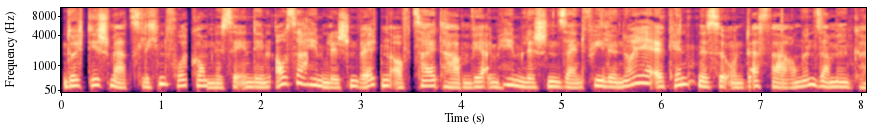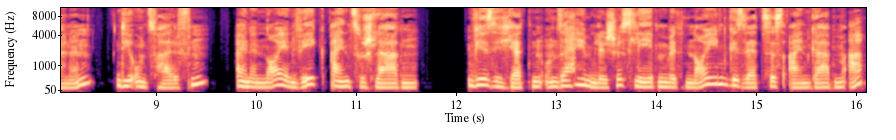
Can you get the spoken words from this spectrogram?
Durch die schmerzlichen Vorkommnisse in den außerhimmlischen Welten auf Zeit haben wir im himmlischen Sein viele neue Erkenntnisse und Erfahrungen sammeln können, die uns halfen, einen neuen Weg einzuschlagen. Wir sicherten unser himmlisches Leben mit neuen Gesetzeseingaben ab,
